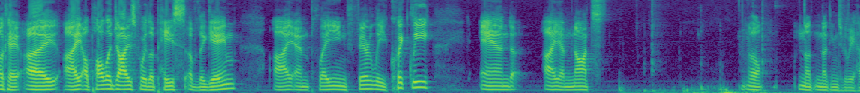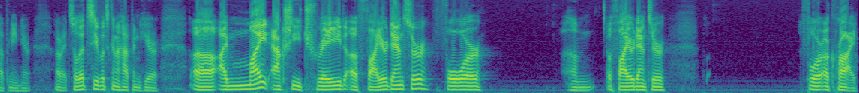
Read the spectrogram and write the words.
Okay, I I apologize for the pace of the game. I am playing fairly quickly, and I am not. Well, no, nothing's really happening here. All right, so let's see what's going to happen here. Uh, I might actually trade a Fire Dancer for um, a Fire Dancer for a Cry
